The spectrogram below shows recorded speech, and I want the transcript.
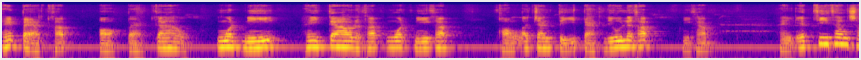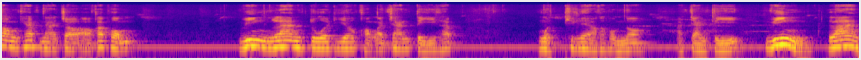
ให้ 8 ครับ ออก 89 งวดนี้ให้ 9 นะครับ งวดนี้ครับ ของอาจารย์ตี 8 ริ้วนะครับ นี่ครับ ให้ f ที่ทั้งช่องแคปหน้าจอออกครับผม วิ่งล่างตัวเดียวของอาจารย์ตีครับ งวดที่แล้วครับผมเนาะ อาจารย์ตีวิ่งล่าง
